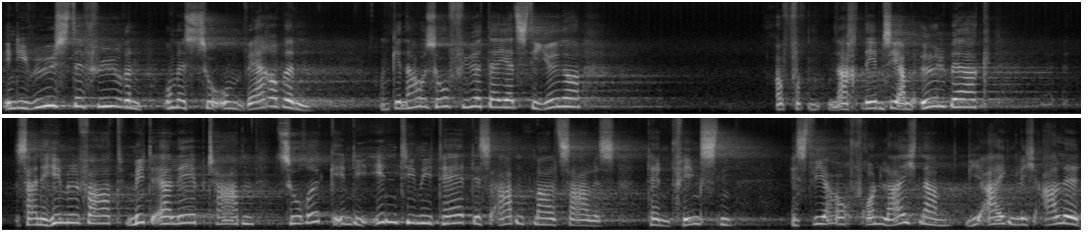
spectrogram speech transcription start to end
in die Wüste führen, um es zu umwerben. Und genau so führt er jetzt die Jünger, nachdem sie am Ölberg seine Himmelfahrt miterlebt haben, zurück in die Intimität des Abendmahlsaales, denn Pfingsten ist wie auch Fronleichnam, wie eigentlich alle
